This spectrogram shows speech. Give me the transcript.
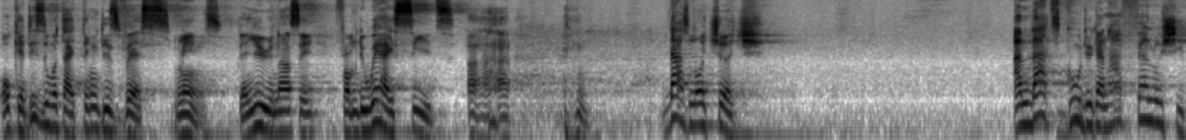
Okay, this is what I think this verse means. Then you will now say, from the way I see it, uh, that's not church. And that's good. You can have fellowship,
